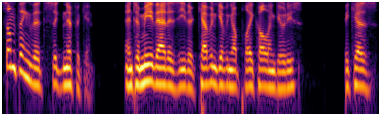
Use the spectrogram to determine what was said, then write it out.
something that's significant. And to me, that is either Kevin giving up play calling duties because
